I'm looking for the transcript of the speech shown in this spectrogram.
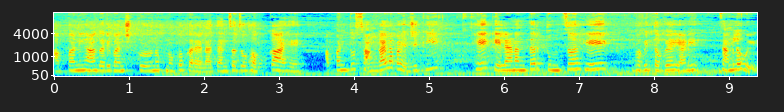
आपण ह्या गरिबांची पिळवणूक नको करायला. त्यांचा जो हक्क आहे आपण तो सांगायला पाहिजे की हे केल्यानंतर तुमचं हे भवितव्य याने चांगलं होईल.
